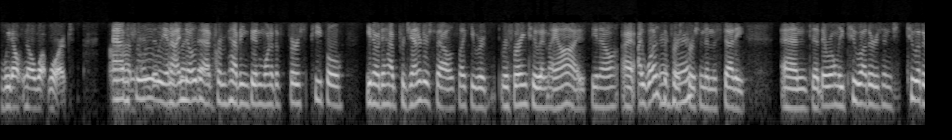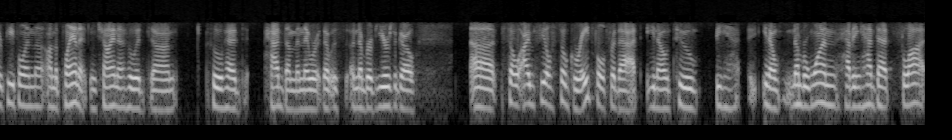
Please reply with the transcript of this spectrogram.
We don't know what works. Um, Absolutely, and, and I know that from having been one of the first people, you know, to have progenitor cells, like you were referring to, in my eyes. You know, I, I was the mm-hmm. first person in the study, and uh, there were only two others and two other people in the on the planet in China who had um, who had had them, and they were that was a number of years ago. Uh, so I feel so grateful for that, you know, to be, you know, number one, having had that slot,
